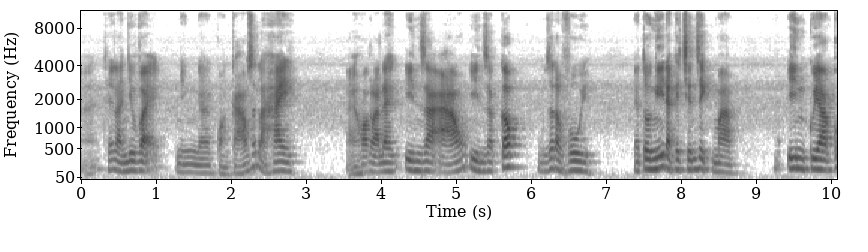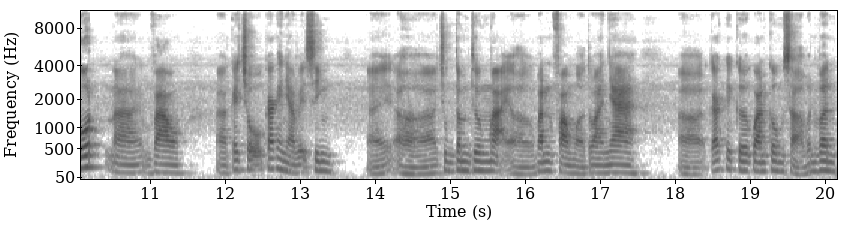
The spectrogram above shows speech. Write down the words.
Đấy, thế là như vậy mình à, quảng cáo rất là hay. Đấy, hoặc là đây in ra áo in ra cốc cũng rất là vui. Nên tôi nghĩ là cái chiến dịch mà in QR code à, vào à, cái chỗ các cái nhà vệ sinh Đấy, ở trung tâm thương mại ở văn phòng ở tòa nhà ở các cái cơ quan công sở vân vân.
